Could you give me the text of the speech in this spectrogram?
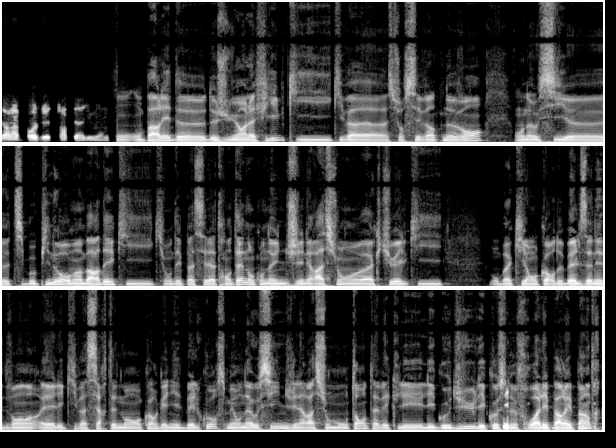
dans l'approche de ce championnat du monde. On, parlait de, de Julien Alaphilippe qui, va sur ses 29 ans. On a aussi Thibaut Pinot, Romain Bardet qui ont dépassé la trentaine. Donc on a une génération actuelle qui bon, bah, qui a encore de belles années devant elle et qui va certainement encore gagner de belles courses. Mais on a aussi une génération montante avec les, les Godus, les Cosnefroy, les Paré Peintres.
